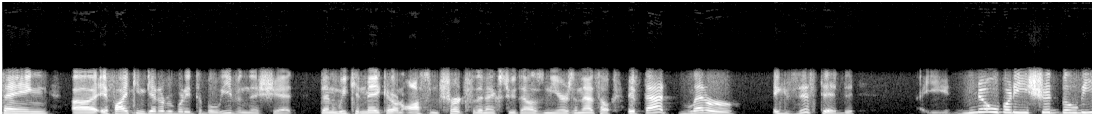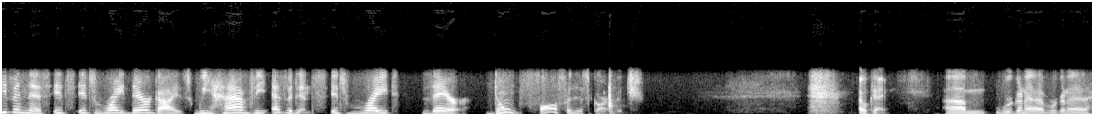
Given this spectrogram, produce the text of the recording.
saying, uh, if I can get everybody to believe in this shit, then we can make an awesome church for the next 2,000 years. And that's how, if that letter existed, nobody should believe in this. It's, it's right there, guys. We have the evidence. It's right there. Don't fall for this garbage. okay. Um, we're gonna we're gonna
